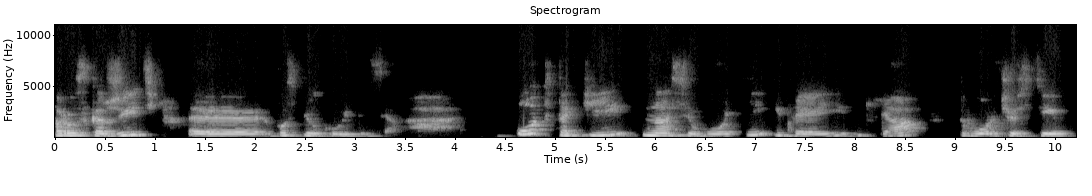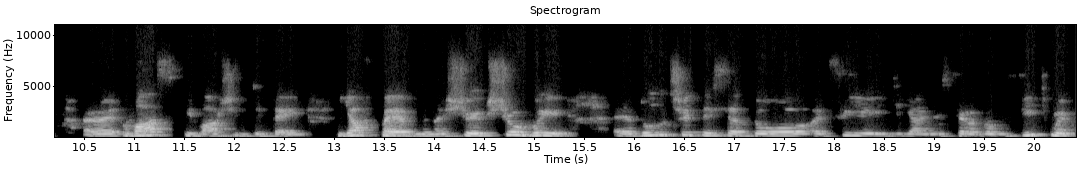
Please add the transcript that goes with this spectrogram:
Розкажіть, е, поспілкуйтеся. От такі на сьогодні ідеї для творчості е, вас і ваших дітей. Я впевнена, що якщо ви е, долучитеся до цієї діяльності разом з дітьми,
